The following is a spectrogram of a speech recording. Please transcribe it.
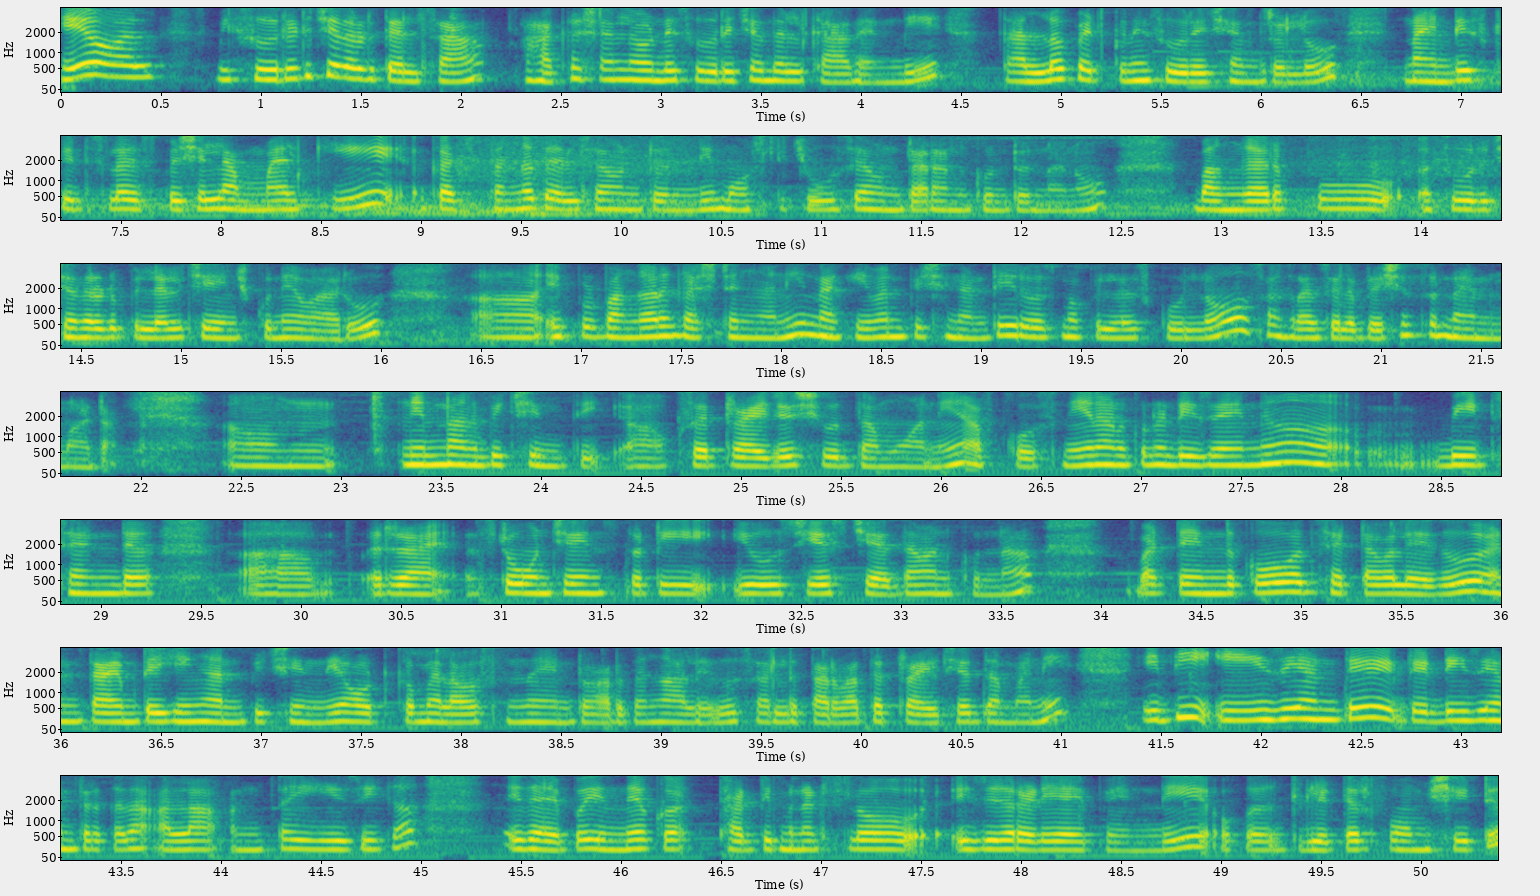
Hey all మీకు సూర్యుడు చంద్రుడు తెలుసా? ఆకాశంలో ఉండే సూర్యచంద్రులు కాదండి. తలలో పెట్టుకునే సూర్యచంద్రులు. నైంటీస్ కిడ్స్లో ఎస్పెషల్లీ అమ్మాయిలకి ఖచ్చితంగా తెలిసే ఉంటుంది. మోస్ట్లీ చూసే ఉంటారు అనుకుంటున్నాను. బంగారపు సూర్యచంద్రుడు పిల్లలు చేయించుకునేవారు. ఇప్పుడు బంగారం కష్టం కానీ నాకు ఏమనిపించిందంటే ఈరోజు మా పిల్లల స్కూల్లో సంక్రాంతి సెలబ్రేషన్స్ ఉన్నాయన్నమాట. నిన్న అనిపించింది. ఒకసారి ట్రై చేసి చూద్దాము అని. అఫ్ కోర్స్ నేను అనుకున్న design beats and stone chains తోటి యూస్ చేసి చేద్దాం అనుకున్నా. బట్ ఎందుకో అది సెట్ అవ్వలేదు. అండ్ టైం టేకింగ్ అనిపించింది. అవుట్కమ్ ఎలా వస్తుందో ఏంటో అర్థం కాలేదు. సర్లే తర్వాత ట్రై చేద్దామని. ఇది ఈజీ అంటే డెడ్ ఈజీ అంటారు కదా అలా అంత ఈజీగా ఇది అయిపోయింది. ఒక థర్టీ మినిట్స్లో ఈజీగా రెడీ అయిపోయింది. ఒక గ్లిటర్ ఫోమ్ షీట్.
